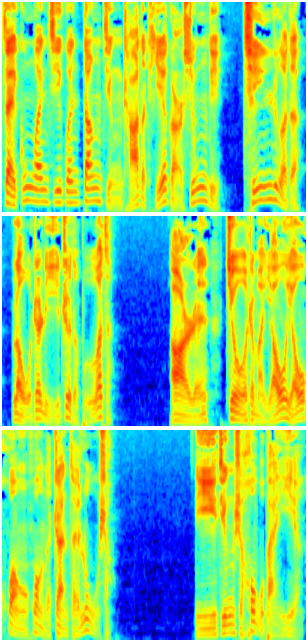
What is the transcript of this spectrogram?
在公安机关当警察的铁杆兄弟亲热的搂着李治的脖子，二人就这么摇摇晃晃的站在路上。已经是后半夜了，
